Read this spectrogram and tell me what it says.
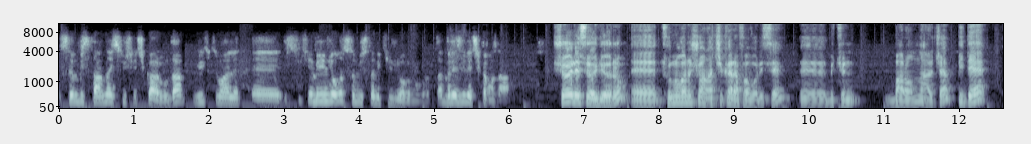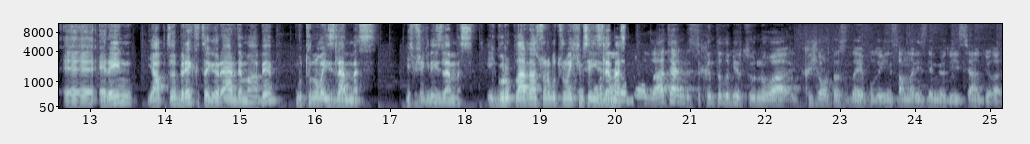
Sırbistan'da İsviçre çıkar buradan. Büyük ihtimalle e, İsviçre birinci olur, Sırbistan ikinci olur bu grupta. Brezilya çıkamaz abi. Şöyle söylüyorum. E, turnuvanın şu an açık ara favorisi. e, bütün baronlarca. Bir de e, Eray'in yaptığı bracket'a göre Erdem abi bu turnuva izlenmez. Hiçbir şekilde izlenmez. Gruplardan sonra bu turnuvayı kimse izlemez. Zaten sıkıntılı bir turnuva kış ortasında yapılıyor. İnsanlar izlemiyor diye isyan ediyorlar.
